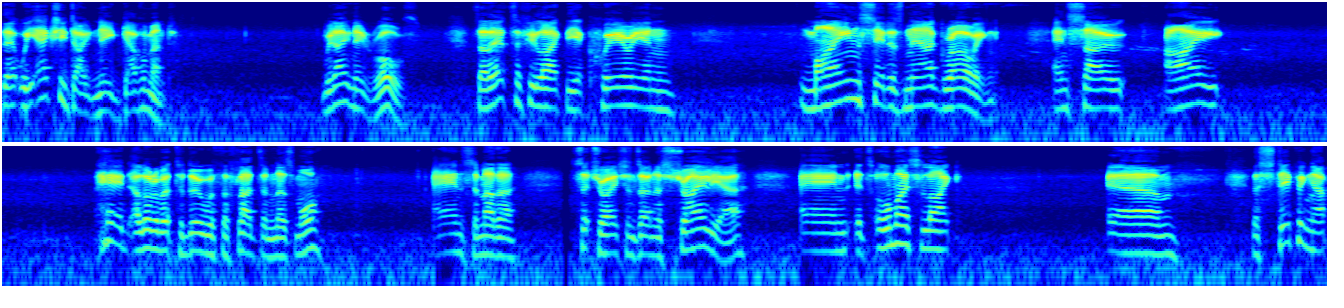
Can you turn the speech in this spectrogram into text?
that we actually don't need government. We don't need rules. So that's, if you like, the Aquarian mindset is now growing. And so I had a little bit to do with the floods in Lismore and some other situations in Australia. And it's almost like um, the stepping up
